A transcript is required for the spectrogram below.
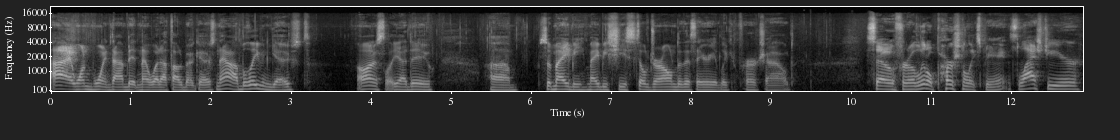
I, at one point in time, didn't know what I thought about ghosts. Now I believe in ghosts. Honestly, I do. Um, so maybe, maybe she's still drawn to this area looking for her child. So, for a little personal experience, last year,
